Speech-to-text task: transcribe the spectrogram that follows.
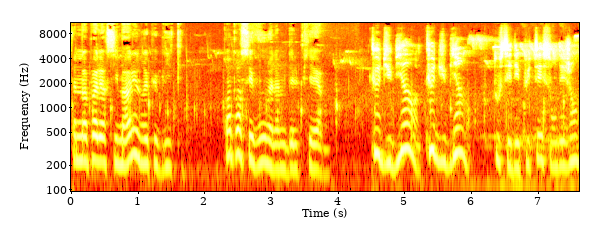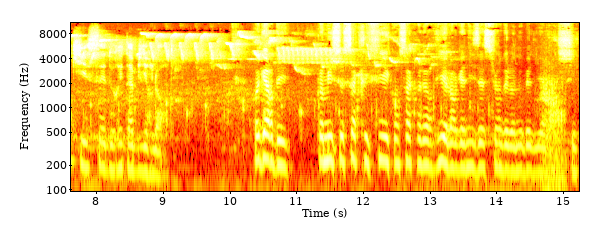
Ça ne m'a pas l'air si mal, une république. Qu'en pensez-vous, Madame Delpierre? Que du bien, que du bien. Tous ces députés sont des gens qui essaient de rétablir l'ordre. Regardez, comme ils se sacrifient et consacrent leur vie à l'organisation de la nouvelle hiérarchie.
